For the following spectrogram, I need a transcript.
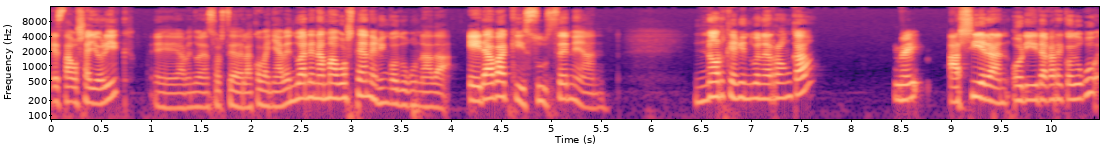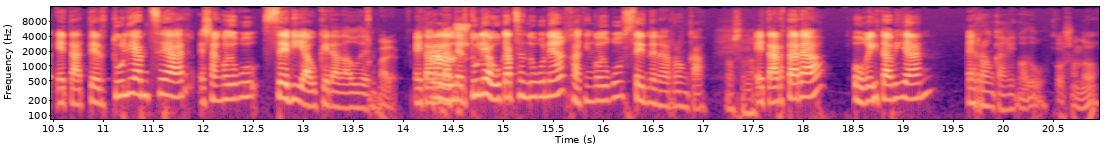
ez dago saiorik, eh, abenduaren sortzia delako, baina abenduaren amabostean egingo duguna da. Erabaki zuzenean nork egin duen erronka, Bai. hasieran hori iragarriko dugu, eta tertulian zehar esango dugu ze bi aukera dauden. Vale. Eta horrela, Ados. tertulia bukatzen dugunean, jakingo dugu zein den erronka. Oso da. Eta hartara, hogeita bian, erronka egingo dugu. Oso ondo.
